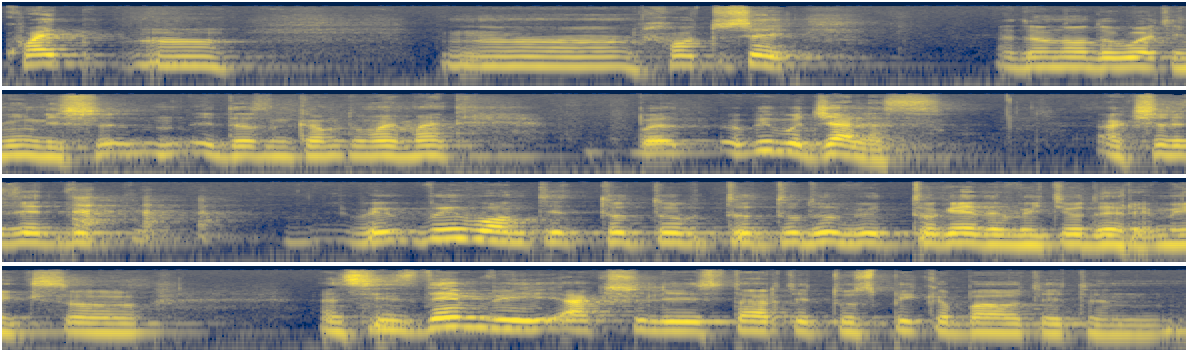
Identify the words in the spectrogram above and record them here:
quite mm, mm, how to say. I don't know the word in English. It doesn't come to my mind. But we were jealous, actually. That we, we, wanted to, to, to, to do it together with you the remix. So, and since then we actually started to speak about it, and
